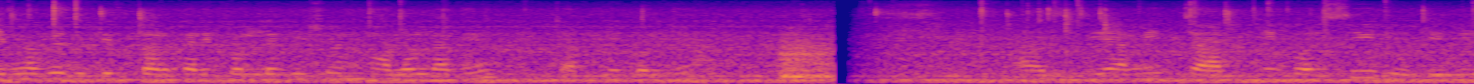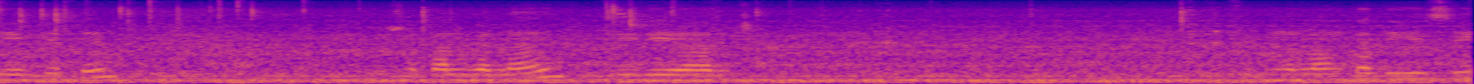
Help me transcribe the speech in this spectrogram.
এইভাবে রুটির তরকারি করলে ভীষণ ভালো লাগে, চাটনি করলে। আজকে আমি চাটনি করছি রুটি দিয়ে খেতে। সকালবেলায় জিরে আর শুকনো লঙ্কা দিয়েছি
